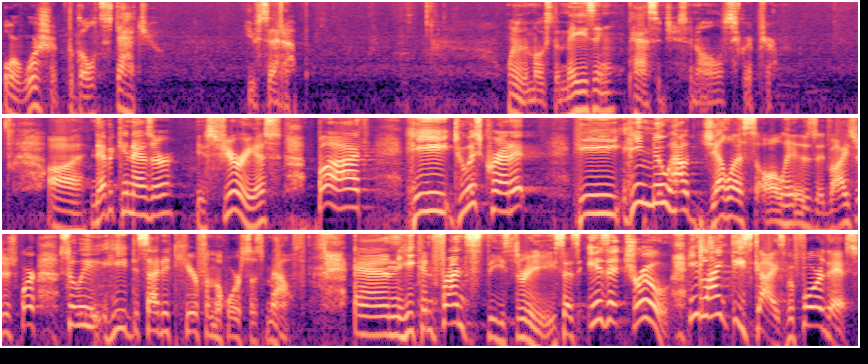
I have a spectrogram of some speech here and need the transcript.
or worship the gold statue you've set up one of the most amazing passages in all of Scripture. Uh, Nebuchadnezzar is furious, but he, to his credit, he, he knew how jealous all his advisors were, so he, he decided to hear from the horse's mouth. And he confronts these three. He says, Is it true? He liked these guys before this,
